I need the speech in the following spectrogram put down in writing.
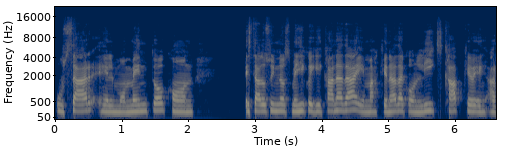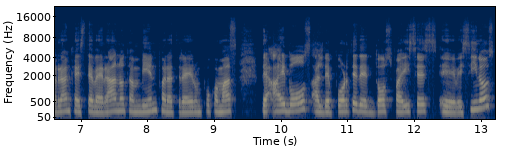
usar el momento con Estados Unidos, México y Canadá y más que nada con Leagues Cup que arranca este verano también para traer un poco más de eyeballs al deporte de dos países eh, vecinos.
